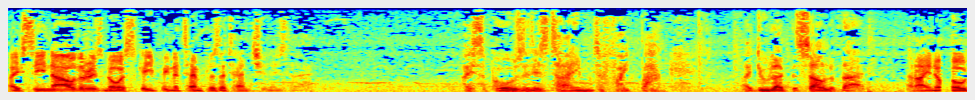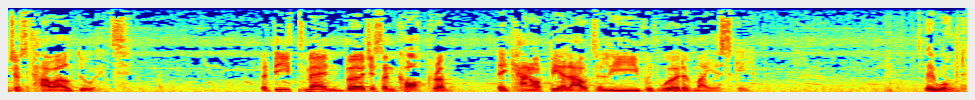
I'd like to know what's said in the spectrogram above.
I see now there is no escaping the Templars' attention, is there? I suppose it is time to fight back. I do like the sound of that. And I know just how I'll do it. But these men, Burgess and Cockram, they cannot be allowed to leave with word of my escape. They won't.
